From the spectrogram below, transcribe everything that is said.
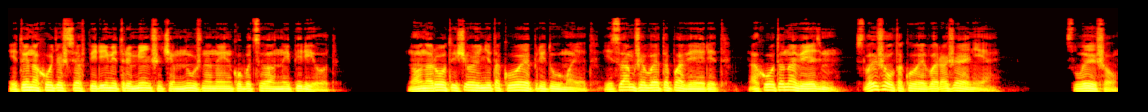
и ты находишься в периметре меньше, чем нужно на инкубационный период. Но народ еще и не такое придумает, и сам же в это поверит. Охота на ведьм. Слышал такое выражение? Слышал.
